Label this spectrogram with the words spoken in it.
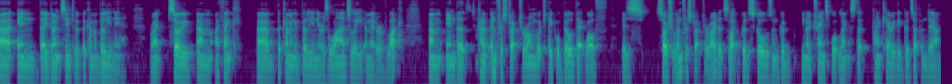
uh, and they don't seem to have become a billionaire, right? So um, I think uh, becoming a billionaire is largely a matter of luck, um, and the kind of infrastructure on which people build that wealth is social infrastructure, right? It's like good schools and good, you know, transport links that kind of carry their goods up and down.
